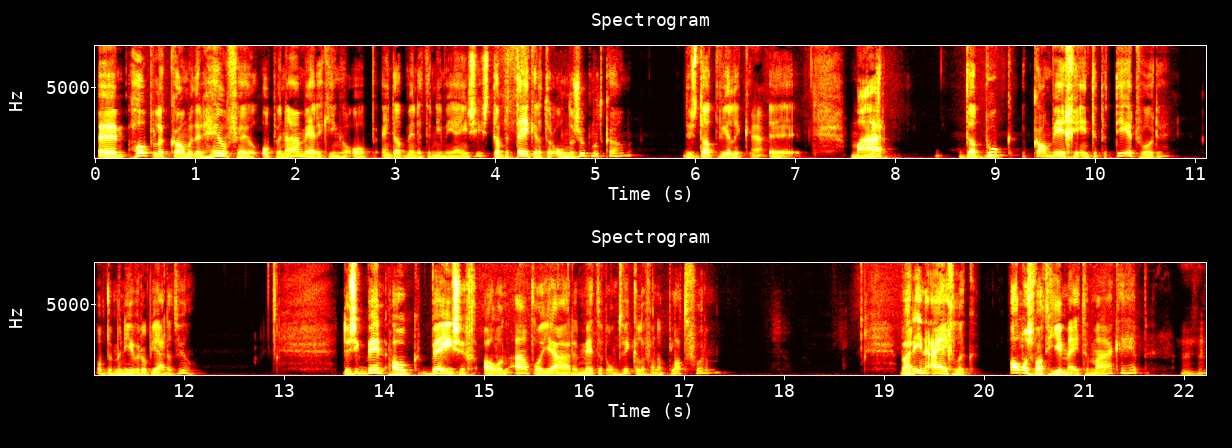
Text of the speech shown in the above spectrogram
Ehm, hopelijk komen er heel veel op- en aanmerkingen op en dat men het er niet mee eens is. Dat betekent dat er onderzoek moet komen. Dus dat wil ik. Ja. eh, maar dat boek kan weer geïnterpreteerd worden op de manier waarop jij dat wil. Dus ik ben ook bezig al een aantal jaren met het ontwikkelen van een platform. Waarin eigenlijk alles wat hiermee te maken heeft, Mhm.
